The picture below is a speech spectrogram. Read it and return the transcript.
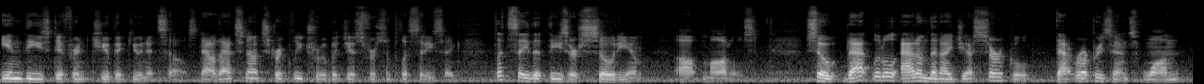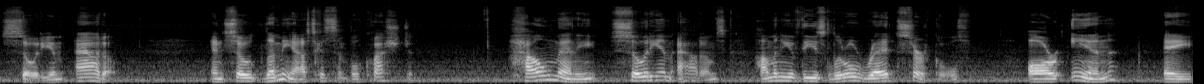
in these different cubic unit cells. Now, that's not strictly true, but just for simplicity's sake, let's say that these are sodium uh, models. So that little atom that I just circled, that represents one sodium atom. And so let me ask a simple question how many sodium atoms, how many of these little red circles are in a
